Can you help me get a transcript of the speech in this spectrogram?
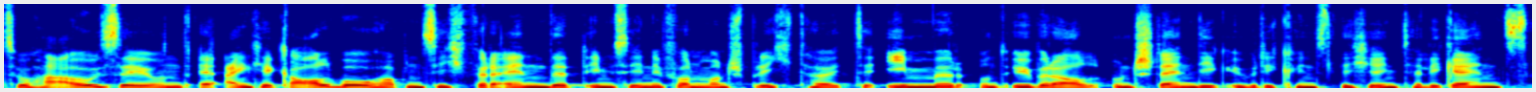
zu Hause und äh, eigentlich egal wo haben sich verändert im Sinne von, man spricht heute immer und überall und ständig über die künstliche Intelligenz.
